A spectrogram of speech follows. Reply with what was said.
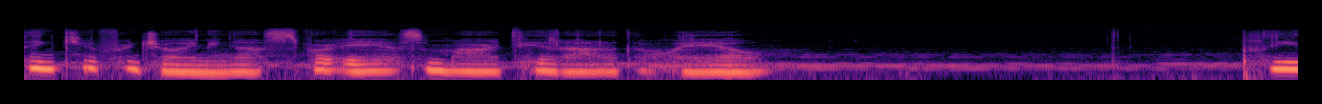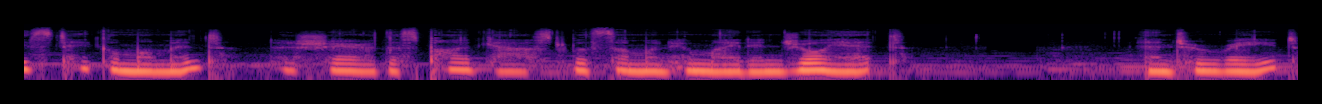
Thank you for joining us for ASMR Tirar de Huevo. Please take a moment to share this podcast with someone who might enjoy it and to rate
